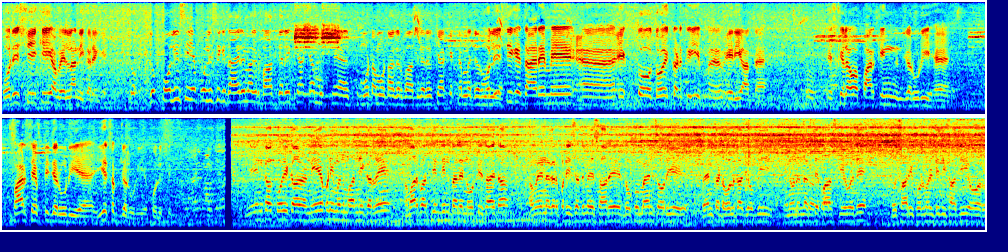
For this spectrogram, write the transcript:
पॉलिसी की अवहेलना नहीं करेंगे। तो जो पॉलिसी है पॉलिसी के दायरे में अगर बात करें क्या क्या मुख्य है? मोटा मोटा अगर बात करें क्या क्या करना ज़रूरी है? पॉलिसी है? के दायरे में एक तो दो एकड़ की एरिया आता है। हम्म। इसके अलावा पार्किंग ज़रूरी है फायर सेफ्टी ज़रूरी है ये सब ज़रूरी है पॉलिसी। इनका कोई कारण नहीं है अपनी मनमानी कर रहे हैं। हमारे पास तीन दिन पहले नोटिस आया था। हमने नगर परिषद में सारे डॉक्यूमेंट्स और ये बैंकट हॉल का जो भी इन्होंने नक्शे पास। किए हुए थे वो सारी फॉर्मेलिटी दिखा दी और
